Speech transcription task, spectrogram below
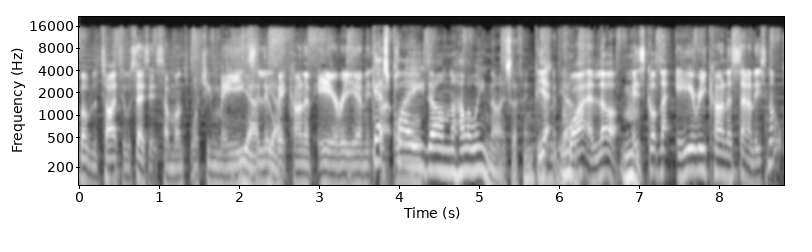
well, the title says it. Someone's watching me. It's Yeah, a little yeah. bit kind of eerie, and it's Gets like, oh. played on Halloween nights, I think. is Yeah, quite a lot. Mm. It's got that eerie kind of sound. It's not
